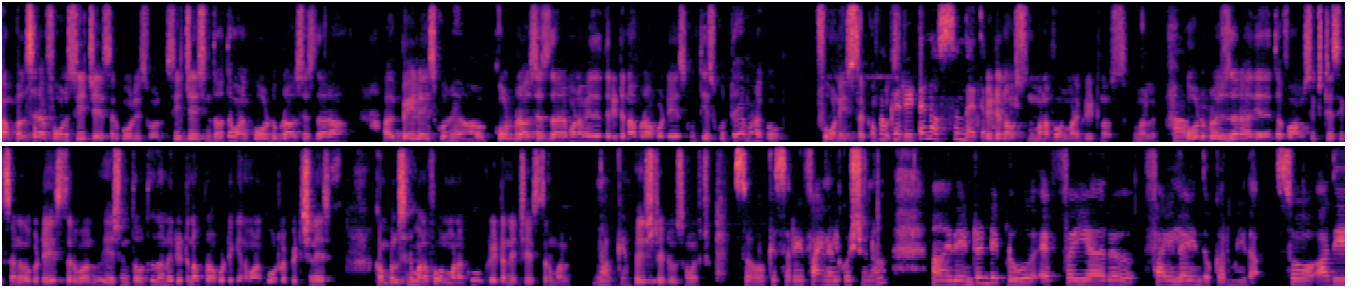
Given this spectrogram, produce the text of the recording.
కంపల్సరీ ఆ ఫోన్ సీజ్ చేస్తారు పోలీస్ వాళ్ళు. సీజ్ చేసిన తర్వాత మన కోర్టు ప్రాసెస్ ద్వారా అది బెయిల్ వేసుకొని కోర్టు ప్రాసెస్ ద్వారా మనం ఏదైతే రిటర్న్ ఆఫ్ ప్రాపర్టీ వేసుకొని తీసుకుంటే మనకు ఫోన్ ఇస్తారు కంపల్సరీ ఓకే రిటర్న్ వస్తుంది అయితే రిటర్న్ వస్తుంది మన ఫోన్ మనకి రిటర్న్ వస్తుంది మళ్ళీ. కోర్టు ప్రొసీజర్ అది ఏదైతే ఫార్మ్ సిక్స్టీ సిక్స్ అనేది ఒకటి వేస్తారు వాళ్ళు వేసిన తర్వాత దాన్ని రిటర్న్ ఆఫ్ ప్రాపర్టీ కింద మన కోర్టులో పిటిషన్ వేసి కంపల్సరీ మన ఫోన్ మనకు రిటర్న్ ఇచ్చేస్తారు మళ్ళీ. ఓకే రిజిస్ట్రేటివ్ సమస్య సో ఓకే సరే ఫైనల్ క్వశ్చన్ ఇదేంటంటే ఇప్పుడు ఎఫ్ఐఆర్ ఫైల్ అయింది ఒకరి మీద. సో అది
